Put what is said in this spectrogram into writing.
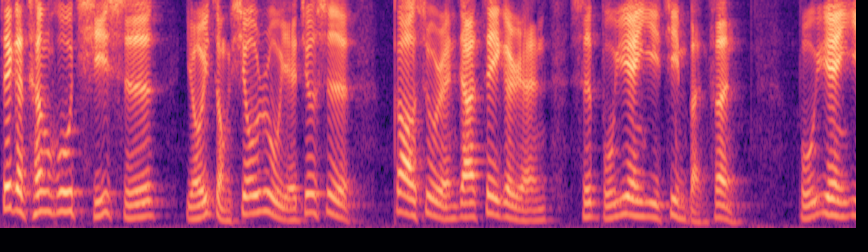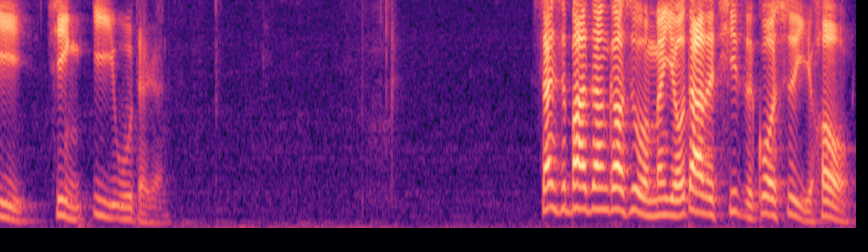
这个称呼其实有一种羞辱，也就是告诉人家这个人是不愿意尽本分、不愿意尽义务的人。三十八章告诉我们，犹大的妻子过世以后，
